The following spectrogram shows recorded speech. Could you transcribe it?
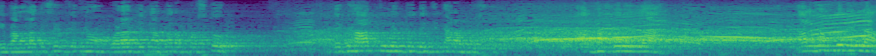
এই বাংলাদেশের জন্য গড়ার জন্য আপনারা প্রস্তুত? দেখি হাত তুলেন তো, দেখি কারা প্রস্তুত? আলহামদুলিল্লাহ। আলহামদুলিল্লাহ।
